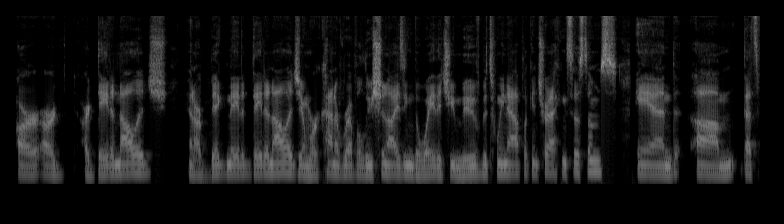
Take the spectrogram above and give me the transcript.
our, our our data knowledge and our big data, data knowledge, and we're kind of revolutionizing the way that you move between applicant tracking systems. And um, that's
